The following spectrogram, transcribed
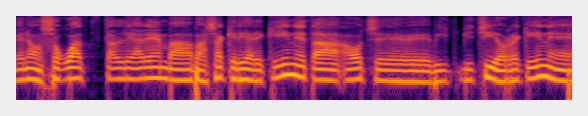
Beno, soguat taldearen ba, basakeriarekin eta ahots bitxi horrekin e,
